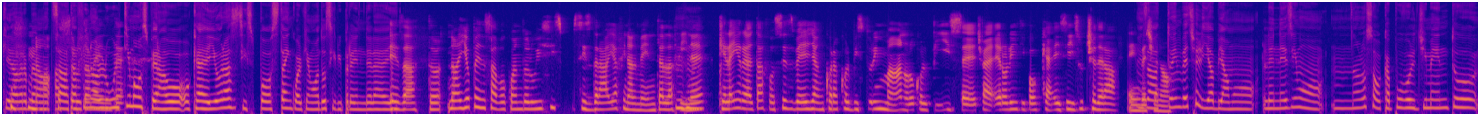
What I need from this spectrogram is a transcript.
che l'avrebbe no, ammazzata fino all'ultimo speravo ok ora si sposta in qualche modo si riprende lei esatto no io pensavo quando lui si, si sdraia finalmente alla fine mm-hmm. che lei in realtà fosse sveglia ancora col bisturi in mano lo colpisse cioè ero lì tipo ok sì succederà e invece esatto no. invece lì abbiamo l'ennesimo mm, non lo so capovolgimento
